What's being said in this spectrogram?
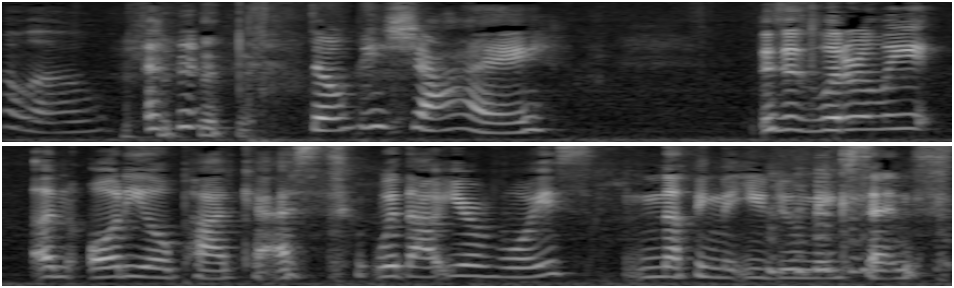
Hello. Don't be shy. This is literally an audio podcast. Without your voice, nothing that you do makes sense.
